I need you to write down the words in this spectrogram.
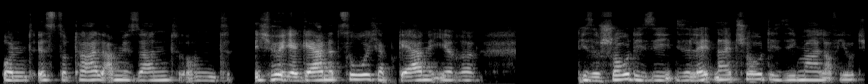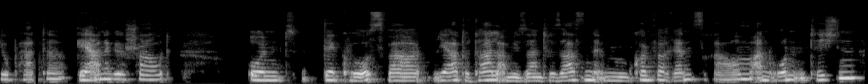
und ist total amüsant und ich höre ihr gerne zu. Ich habe gerne ihre diese Show, die sie, diese Late-Night-Show, die sie mal auf YouTube hatte, gerne geschaut. Und der Kurs war ja total amüsant. Wir saßen im Konferenzraum an runden Tischen.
